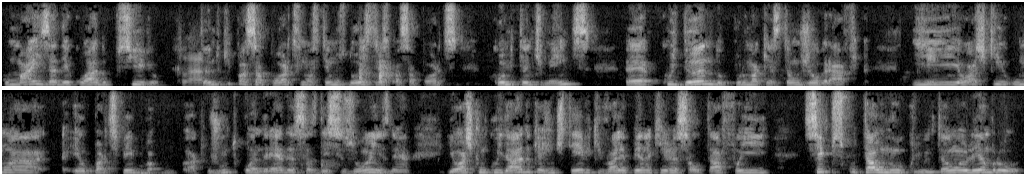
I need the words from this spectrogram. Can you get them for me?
o mais adequado possível. Claro. Tanto que passaportes, nós temos dois, três passaportes comitantemente, é, cuidando por uma questão geográfica. E Sim. eu acho que uma. Eu participei junto com o André dessas decisões, né? E eu acho que um cuidado que a gente teve, que vale a pena aqui ressaltar, foi sempre escutar o núcleo. Então, eu lembro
